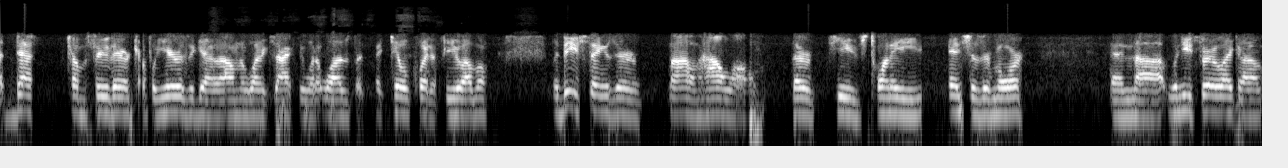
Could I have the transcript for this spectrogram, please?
a death come through there a couple years ago. I don't know what exactly what it was, but they killed quite a few of them. But these things are I don't know how long. They're huge, twenty inches or more. And uh, when you throw like a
